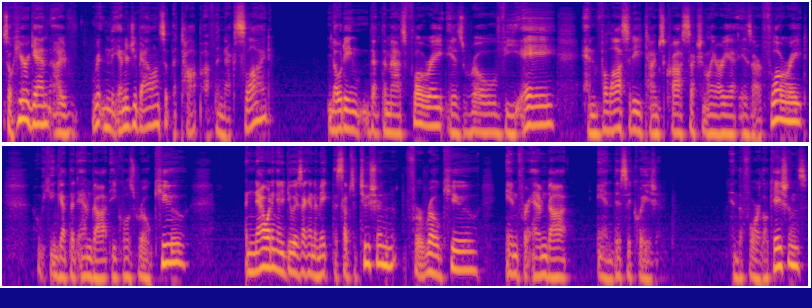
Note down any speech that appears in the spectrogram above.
So here again, I've written the energy balance at the top of the next slide, noting that the mass flow rate is rho VA and velocity times cross-sectional area is our flow rate we can get that m dot equals rho q. And now what I'm going to do is I'm going to make the substitution for rho q in for m dot in this equation in the four locations.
